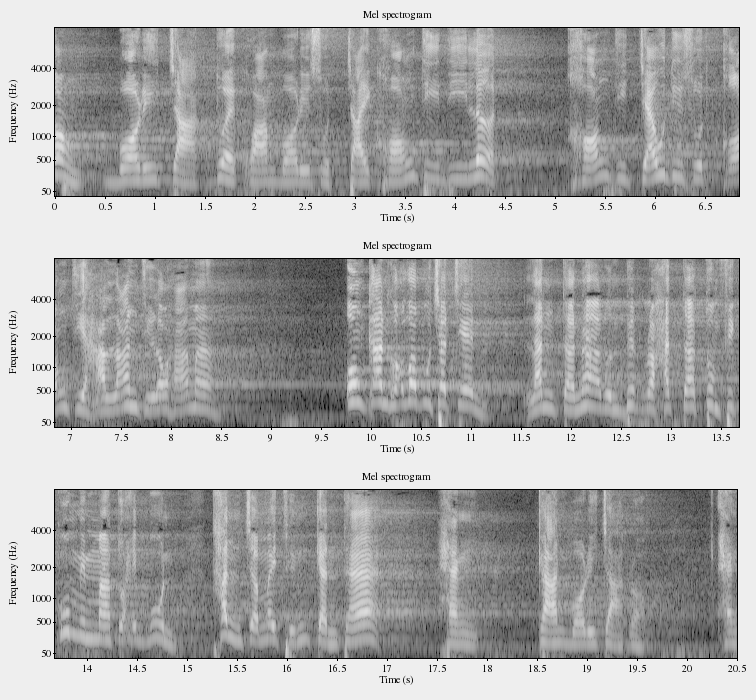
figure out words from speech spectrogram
ต้องบริจาคด้วยความบริสุทธิ์ใจของที่ดีเลิศ ของที่แจ๋วที่สุดของที่ฮาลานที่เราหามา องค์การของอัลลอฮ์ผู้ชัดเจน ลันตานารุนบิรฮัตตาตุมฟิกุมมิมมาตุฮิบุนท่านจะไม่ถึงแก่นแท้ แห่งการบริจาคหรอก แห่ง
